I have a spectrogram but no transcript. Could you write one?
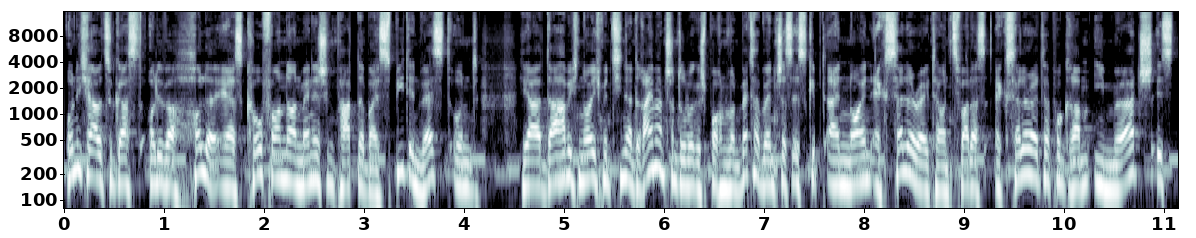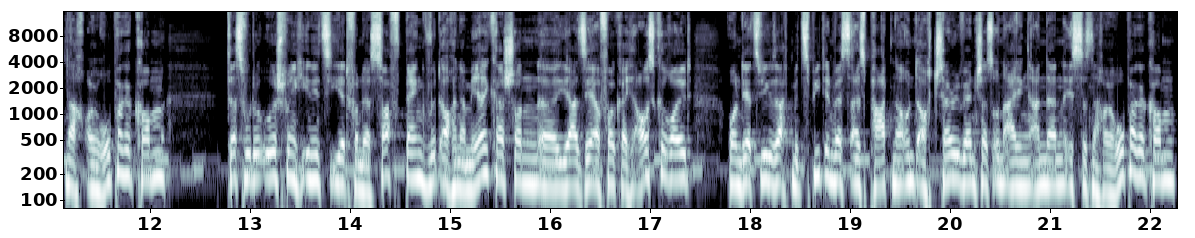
Und ich habe zu Gast Oliver Holle. Er ist Co-Founder und Managing Partner bei Speed Invest. Und ja, da habe ich neulich mit Tina Dreimann schon drüber gesprochen von Better Ventures. Es gibt einen neuen Accelerator und zwar das Accelerator-Programm Emerge ist nach Europa gekommen. Das wurde ursprünglich initiiert von der Softbank, wird auch in Amerika schon äh, ja sehr erfolgreich ausgerollt. Und jetzt, wie gesagt, mit Speed Invest als Partner und auch Cherry Ventures und einigen anderen ist es nach Europa gekommen.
